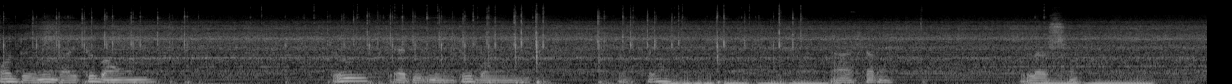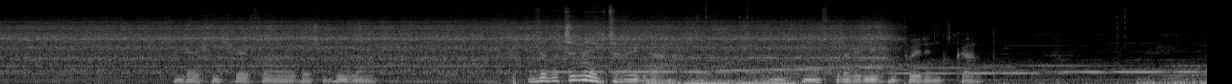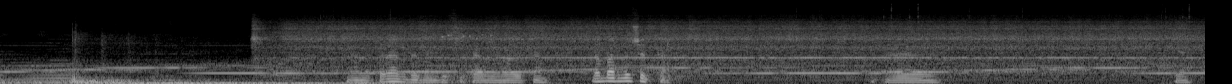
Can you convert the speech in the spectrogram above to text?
What do you mean by two bone? Two steady in two bone. Tyle? A, siadam. Leszę. Gaśnie świeca, gaśnie dużo. Zobaczymy kto wygra. Niesprawiedliwym pojedynku kart. To naprawdę będzie ciekawa walka. No bardzo szybka. Eee... Nie.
